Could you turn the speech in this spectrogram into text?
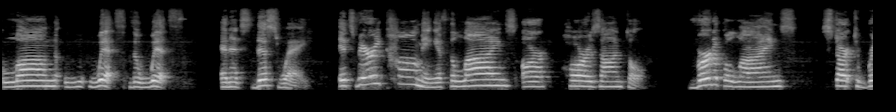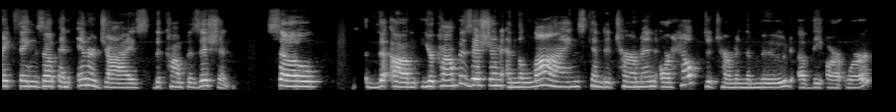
long width the width and it's this way it's very calming if the lines are horizontal. Vertical lines start to break things up and energize the composition. So the, um, your composition and the lines can determine or help determine the mood of the artwork.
